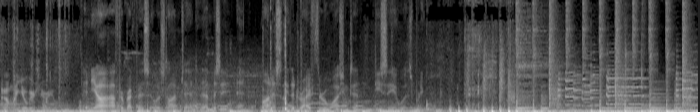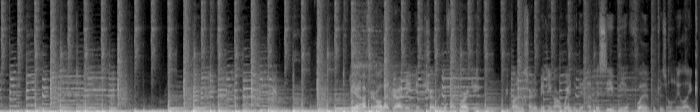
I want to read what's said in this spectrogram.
I got my yogurt cereal. And yeah, after breakfast, it was time to head to the embassy. And honestly, the drive through Washington, D.C. was pretty cool. Driving and struggling to find parking, we finally started making our way to the embassy via foot, which was only like,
